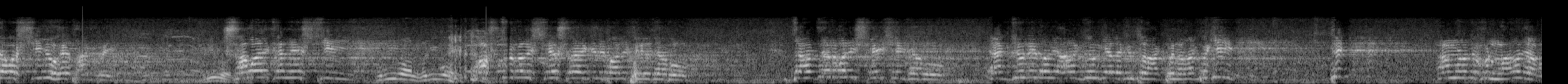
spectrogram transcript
যাওয়ার সিঁড়ি হয়ে থাকবে। সবাই এখানে এসছি। অষ্টকালে শেষ হয়ে গেলে বাড়ি ফিরে যাব। যার যার বাড়ি সেই সেই যাব। একজনের বাড়ি আরেকজন গেলে কিন্তু রাখবে না। রাখবে কি? ঠিক, আমরা যখন মারা যাব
